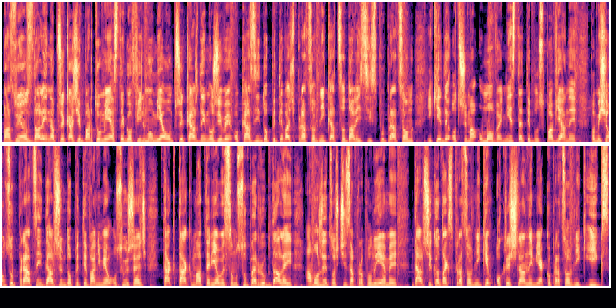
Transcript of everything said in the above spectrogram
Bazując dalej na przekazie Bartłomieja z tego filmu, miał on przy każdej możliwej okazji dopytywać pracownika, co dalej z ich współpracą i kiedy otrzyma umowę. Niestety był spawiany. Po miesiącu pracy i dalszym dopytywaniu miał usłyszeć: tak, tak, materiały są super, rób dalej, a może coś ci zaproponujemy. Dalszy kontakt z pracownikiem określanym jako pracownik X,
